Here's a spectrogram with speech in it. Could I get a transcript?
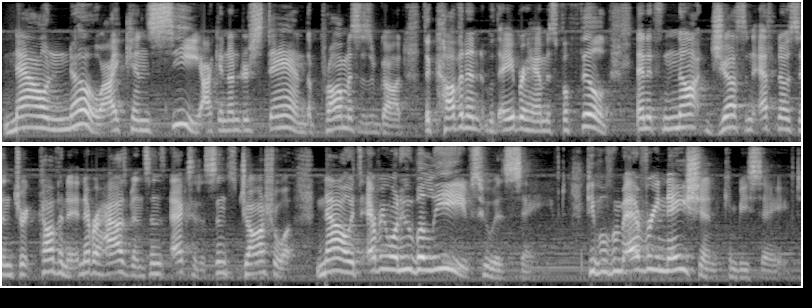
now know, I can see, I can understand the promises of God. The covenant with Abraham is fulfilled. And it's not just an ethnocentric covenant, it never has been since Exodus, since Joshua. Now it's everyone who believes who is saved. People from every nation can be saved.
